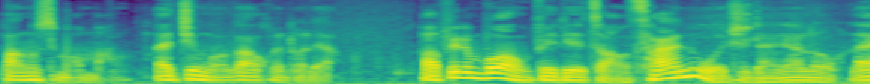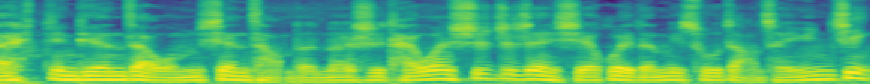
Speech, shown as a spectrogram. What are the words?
帮什么忙？来进广告回头聊。好，飞碟播网飞碟早餐，我是张家龙。来，今天在我们现场的呢是台湾失智症协会的秘书长陈云静。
